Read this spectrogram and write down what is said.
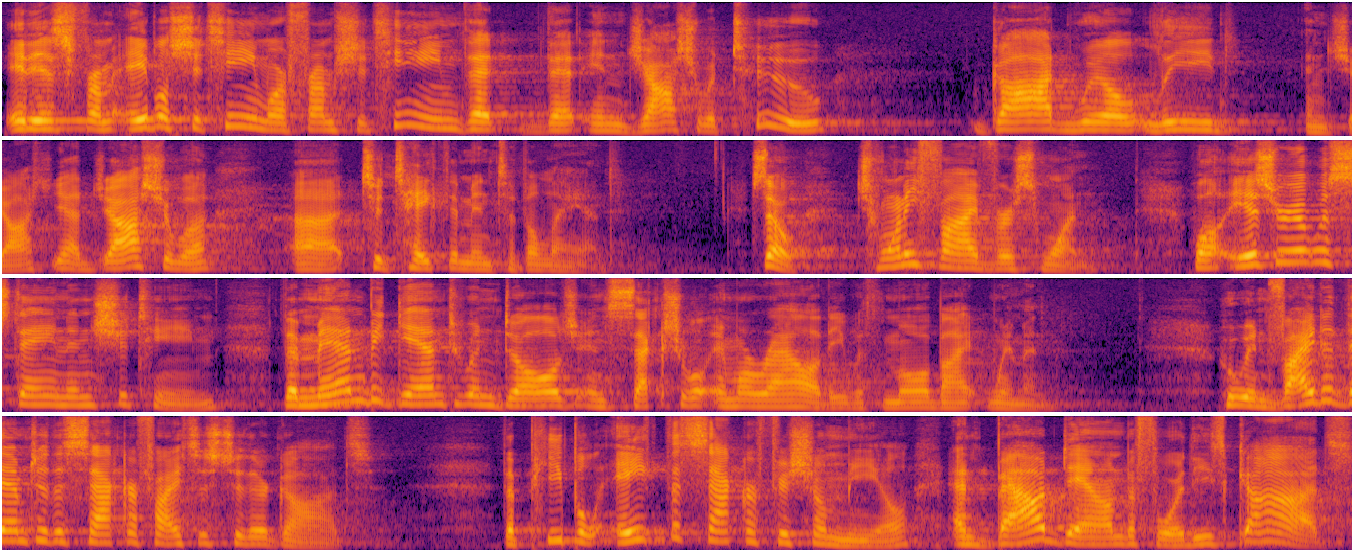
It is from Abel Shittim or from Shittim that, that in Joshua 2, God will lead and Josh, yeah, Joshua uh, to take them into the land. So, 25, verse 1. While Israel was staying in Shittim, the men began to indulge in sexual immorality with Moabite women, who invited them to the sacrifices to their gods. The people ate the sacrificial meal and bowed down before these gods.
